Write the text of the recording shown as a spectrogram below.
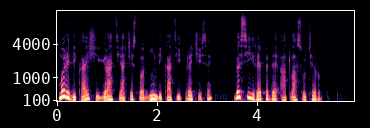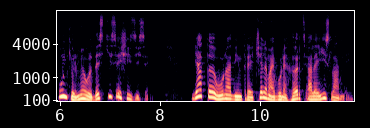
Mă ridicai și, grație acestor indicații precise, găsi repede atlasul cerut. Unchiul meu îl deschise și zise Iată una dintre cele mai bune hărți ale Islandei,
